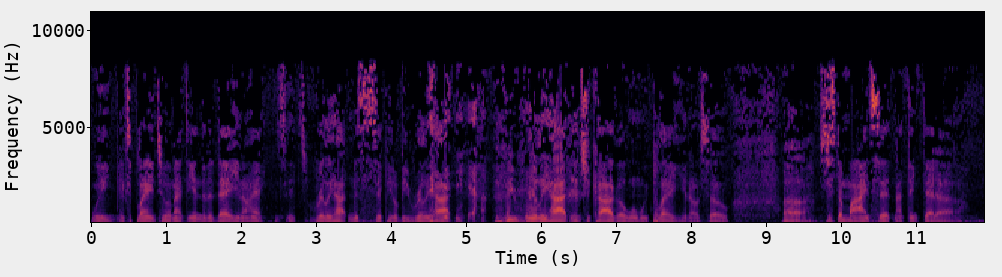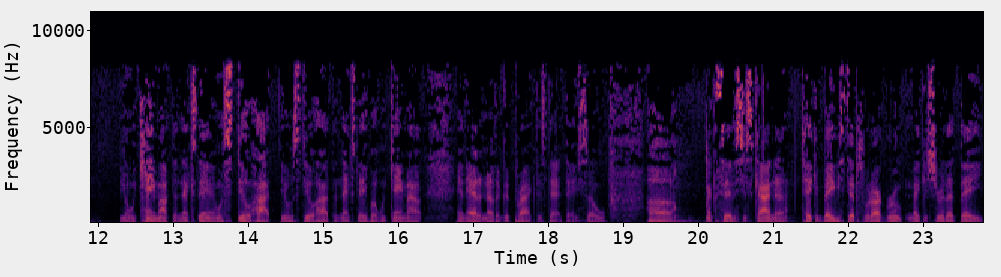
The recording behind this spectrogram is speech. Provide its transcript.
we explained to them at the end of the day, you know, hey, it's, it's really hot in Mississippi. It'll be really hot. yeah. It'll be really hot in Chicago when we play. You know, so uh, it's just a mindset, and I think that uh, you know we came out the next day and it was still hot. It was still hot the next day, but we came out and had another good practice that day. So, uh, like I said, it's just kind of taking baby steps with our group, making sure that they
